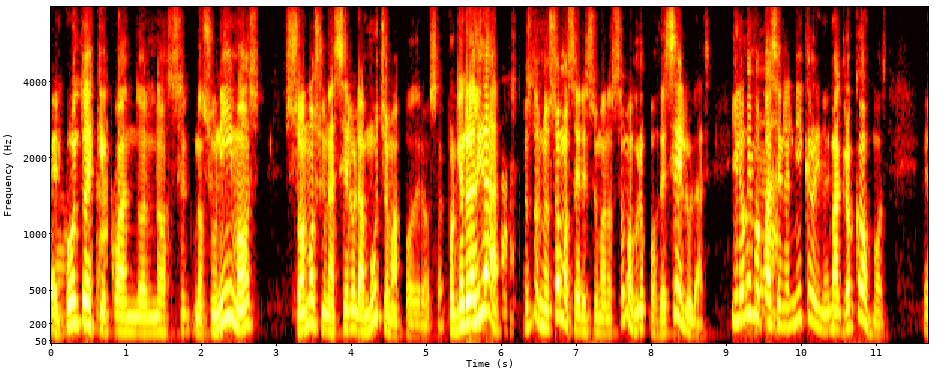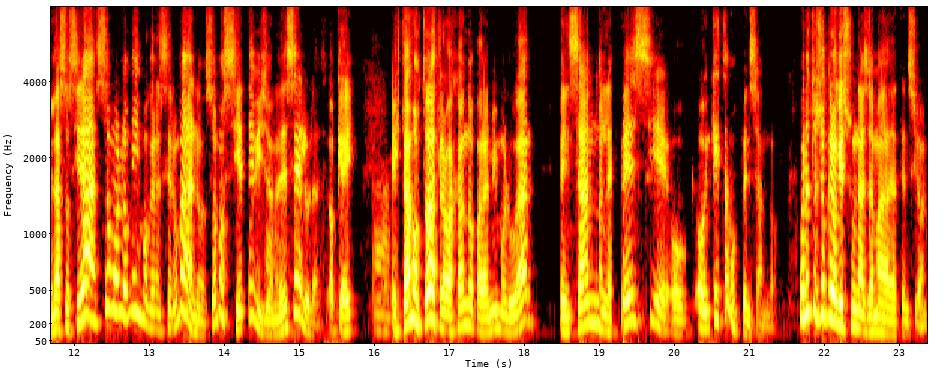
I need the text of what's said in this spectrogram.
el, punto es que cuando nos, nos, unimos, somos una célula mucho más poderosa. Porque en realidad, nosotros no somos seres humanos, somos grupos de células. Y lo mismo pasa en el micro y en el macrocosmos. En la sociedad somos lo mismo que en el ser humano, somos 7 billones de células. Ok, ¿estamos todas trabajando para el mismo lugar? ¿Pensando en la especie? ¿O, o en qué estamos pensando? Bueno, esto yo creo que es una llamada de atención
